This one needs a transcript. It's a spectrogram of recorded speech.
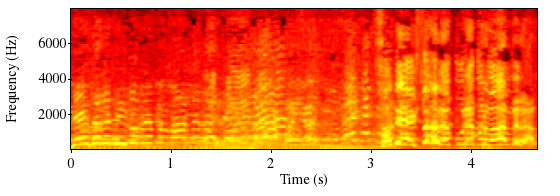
ਦੇਖ ਸਕਦੇ ਨੀਟੂ ਆਪਣੇ ਪਰਿਵਾਰ ਦੇ ਨਾਲ ਜਾ ਸੋ ਦੇਖ ਸਕਦੇ ਹੋ ਪੂਰੇ ਪਰਿਵਾਰ ਦੇ ਨਾਲ।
